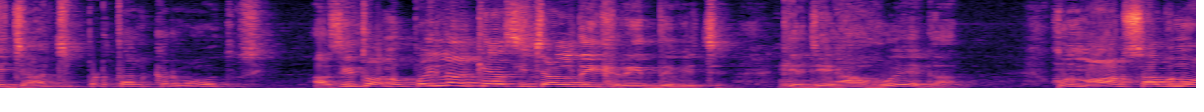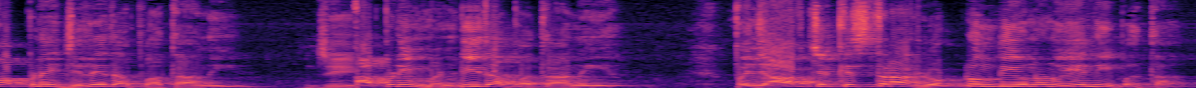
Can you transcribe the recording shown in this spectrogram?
ਇਹ ਜਾਂਚ ਪੜਤਾਲ ਕਰਵਾਓ ਤੁਸੀਂ। ਅਸੀਂ ਤੁਹਾਨੂੰ ਪਹਿਲਾਂ ਕਿਹਾ ਸੀ ਚੱਲਦੀ ਖਰੀਦ ਦੇ ਵਿੱਚ ਕਿ ਅਜਿਹਾ ਹੋਏਗਾ। ਹੁਣ ਮਾਨ ਸਾਹਿਬ ਨੂੰ ਆਪਣੇ ਜ਼ਿਲ੍ਹੇ ਦਾ ਪਤਾ ਨਹੀਂ ਜੀ। ਆਪਣੀ ਮੰਡੀ ਦਾ ਪਤਾ ਨਹੀਂ। ਪੰਜਾਬ 'ਚ ਕਿਸ ਤਰ੍ਹਾਂ ਲੁੱਟ ਹੁੰਦੀ ਉਹਨਾਂ ਨੂੰ ਇਹ ਨਹੀਂ ਪਤਾ।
